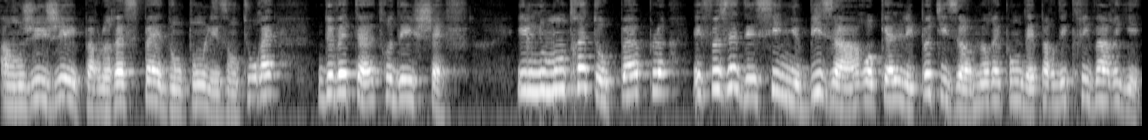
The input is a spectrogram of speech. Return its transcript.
à en juger par le respect dont on les entourait, devaient être des chefs. Ils nous montraient au peuple et faisaient des signes bizarres auxquels les petits hommes répondaient par des cris variés.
